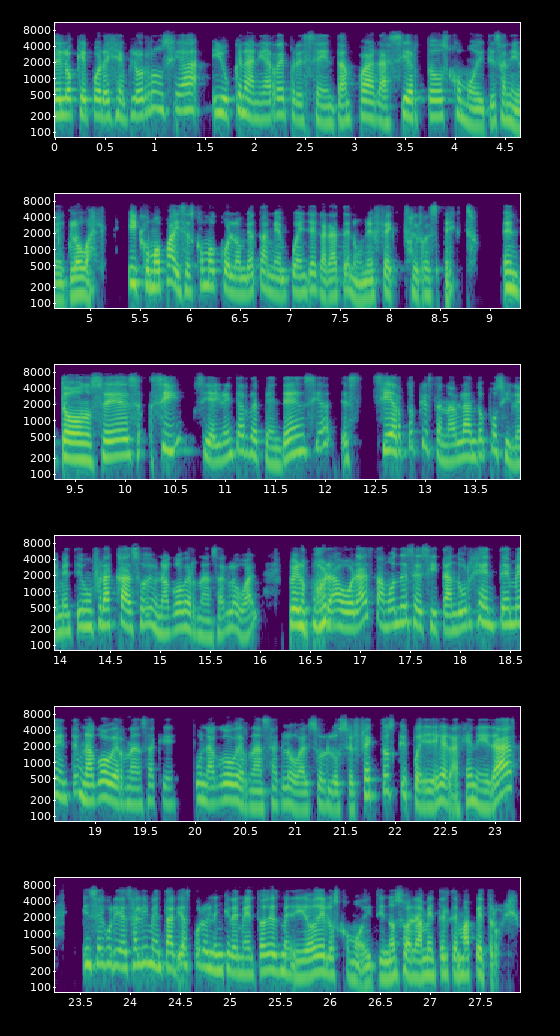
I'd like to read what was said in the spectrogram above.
de lo que, por ejemplo, Rusia y Ucrania representan para ciertos commodities a nivel global. Y como países como Colombia también pueden llegar a tener un efecto al respecto. Entonces, sí, sí hay una interdependencia. Es cierto que están hablando posiblemente de un fracaso de una gobernanza global, pero por ahora estamos necesitando urgentemente una gobernanza que una gobernanza global sobre los efectos que puede llegar a generar inseguridades alimentarias por el incremento desmedido de los commodities, no solamente el tema petróleo.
